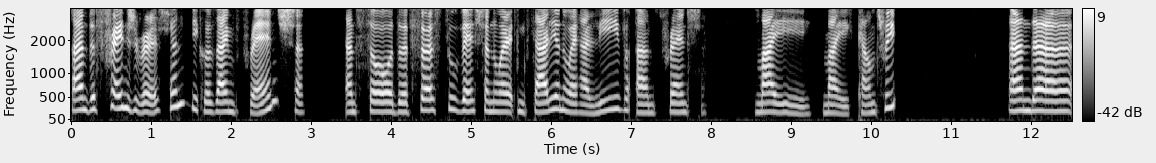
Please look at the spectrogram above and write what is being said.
and the French version because I'm French. And so the first two versions were Italian, where I live, and French, my my country. And uh,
